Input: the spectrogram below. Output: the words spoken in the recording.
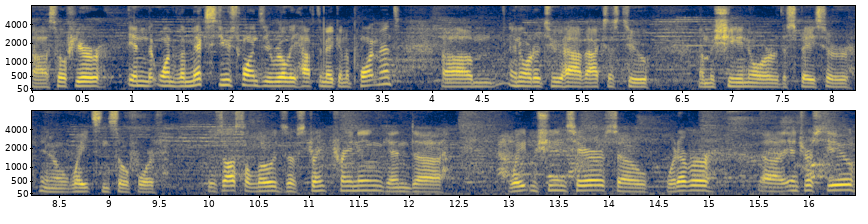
Uh, so if you're in one of the mixed use ones, you really have to make an appointment um, in order to have access to a machine or the spacer, you know, weights and so forth. There's also loads of strength training and uh, weight machines here. So whatever uh, interests you,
